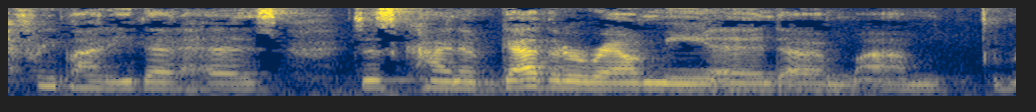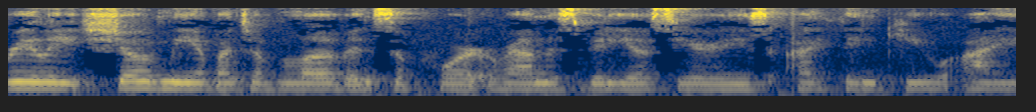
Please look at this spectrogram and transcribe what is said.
everybody that has just kind of gathered around me and um, um, really showed me a bunch of love and support around this video series. I thank you. I,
